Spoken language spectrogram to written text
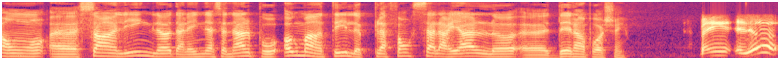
on euh, s'enligne là, dans la Ligue nationale pour augmenter le plafond salarial là, euh, dès l'an prochain? Ben là,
